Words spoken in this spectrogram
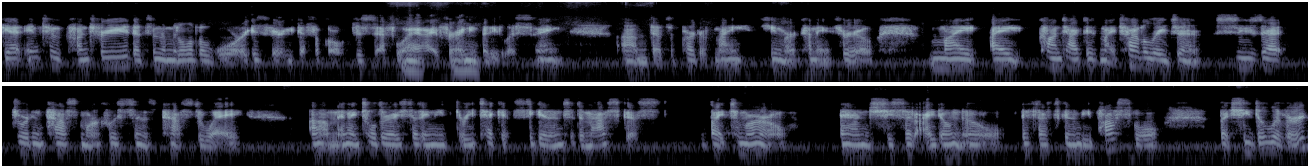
get into a country that's in the middle of a war is very difficult, just FYI for Mhm. anybody listening. Um, that's a part of my humor coming through. My I contacted my travel agent, Suzette Jordan Passmore, who has since passed away. Um, and I told her, I said, I need three tickets to get into Damascus by tomorrow. And she said, I don't know if that's going to be possible. But she delivered.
